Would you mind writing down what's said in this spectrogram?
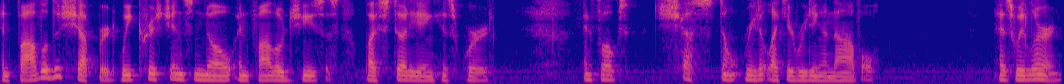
and follow the shepherd, we Christians know and follow Jesus by studying his word. And, folks, just don't read it like you're reading a novel. As we learn,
